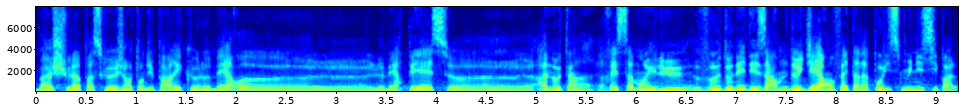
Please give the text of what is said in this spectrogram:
Bah, je suis là parce que j'ai entendu parler que le maire, euh, le maire PS euh, Anotin, récemment élu, veut donner des armes de guerre en fait à la police municipale.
